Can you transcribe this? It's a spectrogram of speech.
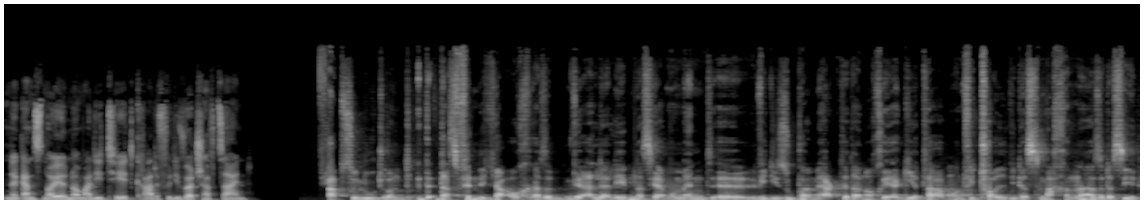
eine ganz neue Normalität gerade für die Wirtschaft sein. Absolut. Und das finde ich ja auch, also wir alle erleben das ja im Moment, äh, wie die Supermärkte dann auch reagiert haben und wie toll die das machen. Ne? Also dass sie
